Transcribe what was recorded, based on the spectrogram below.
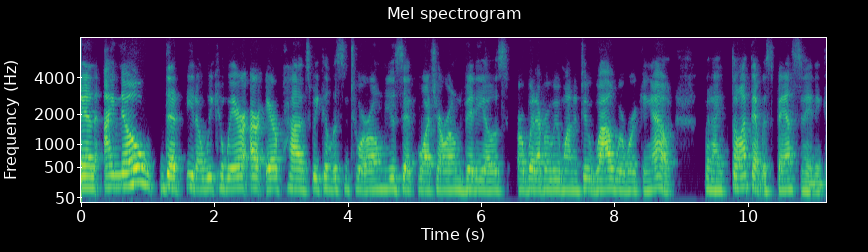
and I know that, you know, we can wear our AirPods, we can listen to our own music, watch our own videos, or whatever we want to do while we're working out. But I thought that was fascinating.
